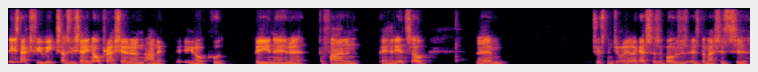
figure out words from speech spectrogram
these next few weeks, as we say, no pressure and, and it, you know, could be an era defining period. So, um, just enjoy it, I guess, I suppose, is, is the message to, to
